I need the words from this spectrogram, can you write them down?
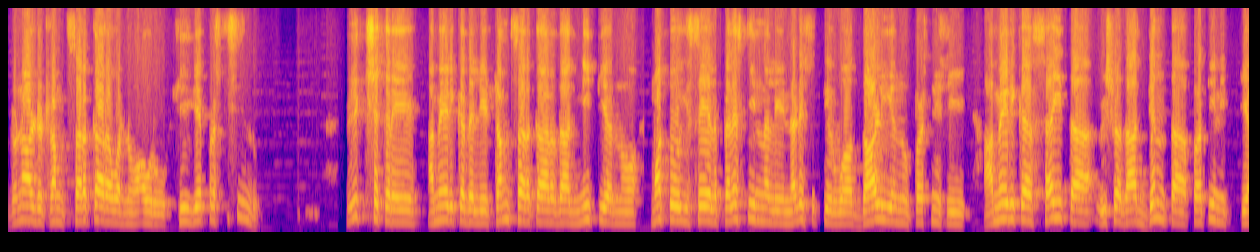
ಡೊನಾಲ್ಡ್ ಟ್ರಂಪ್ ಸರ್ಕಾರವನ್ನು ಅವರು ಹೀಗೆ ಪ್ರಶ್ನಿಸಿದರು ವೀಕ್ಷಕರೇ, ಅಮೆರಿಕದಲ್ಲಿ ಟ್ರಂಪ್ ಸರ್ಕಾರದ ನೀತಿಯನ್ನು ಮತ್ತು ಇಸ್ರೇಲ್ ಪ್ಯಾಲೆಸ್ತೀನ್ನಲ್ಲಿ ನಡೆಸುತ್ತಿರುವ ದಾಳಿಯನ್ನು ಪ್ರಶ್ನಿಸಿ ಅಮೆರಿಕ ಸಹಿತ ವಿಶ್ವದಾದ್ಯಂತ ಪ್ರತಿನಿತ್ಯ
